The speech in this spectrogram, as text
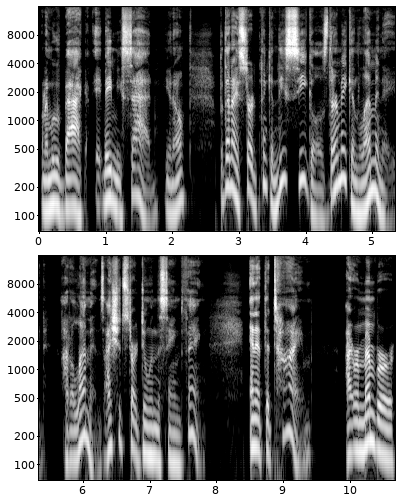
when I moved back, it made me sad, you know? But then I started thinking, these seagulls, they're making lemonade out of lemons. I should start doing the same thing. And at the time, I remember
